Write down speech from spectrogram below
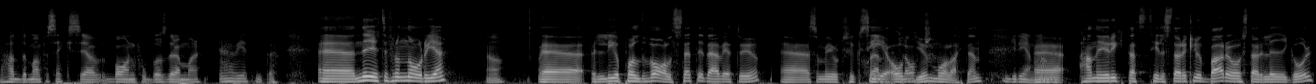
Vad hade man för sexiga barnfotbollsdrömmar? Jag vet inte. Eh, nyheter från Norge. Ja. Eh, Leopold Wahlstedt är där vet du ju, eh, som har gjort succé i. Odju, målvakten. Grenland. Eh, han har ju ryktats till större klubbar och större ligor,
